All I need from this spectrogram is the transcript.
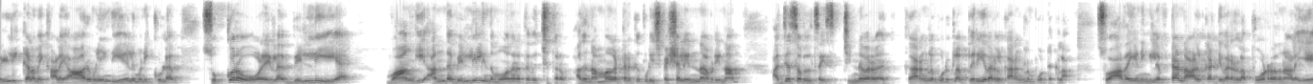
வெள்ளிக்கிழமை காலை ஆறு மணிலேருந்து ஏழு மணிக்குள்ளே சுக்கர ஓரையில் வெள்ளியை வாங்கி அந்த வெள்ளியில் இந்த மோதிரத்தை வச்சு தரும். அது நம்மகிட்ட இருக்கக்கூடிய ஸ்பெஷல் என்ன அப்படின்னா அட்ஜஸ்டபிள் சைஸ் சின்ன விரல்காரங்களும் போட்டுக்கலாம் பெரிய விரல்காரங்களும் போட்டுக்கலாம். ஸோ அதை நீங்கள் லெஃப்ட் ஹேண்ட் ஆள்காட்டி விரலில் போடுறதுனாலேயே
